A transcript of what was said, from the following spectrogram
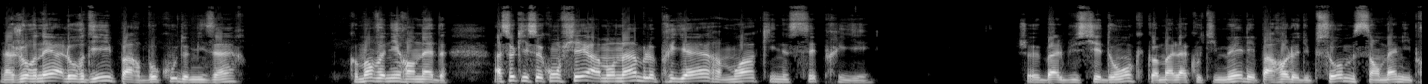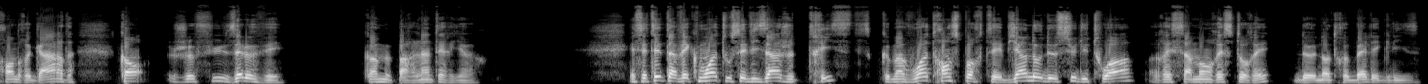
la journée alourdie par beaucoup de misère. Comment venir en aide à ceux qui se confiaient à mon humble prière, moi qui ne sais prier? Je balbutiais donc, comme à l'accoutumée, les paroles du psaume sans même y prendre garde, quand je fus élevé, comme par l'intérieur. Et c'était avec moi tous ces visages tristes que ma voix transportait bien au-dessus du toit, récemment restauré, de notre belle église.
